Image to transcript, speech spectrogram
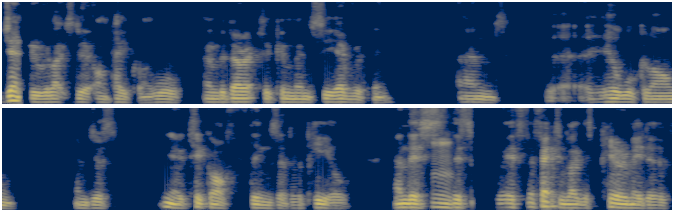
Generally, we like to do it on paper on a wall, and the director can then see everything, and uh, he'll walk along and just you know tick off things that appeal, and this mm. this it's effectively like this pyramid of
